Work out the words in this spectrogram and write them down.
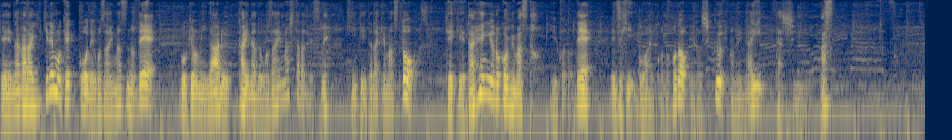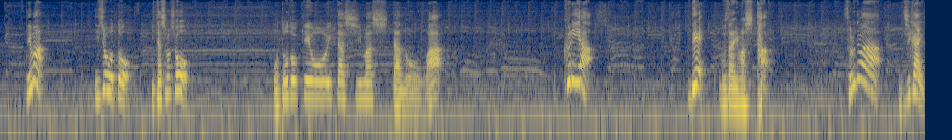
えながら聞きでも結構でございますので、ご興味がある回などございましたらですね、聞いていただけますと、経験大変喜びますということで、えぜひご愛顧のほどよろしくお願いいたします。では、以上といたしましょう。お届けをいたしましたのは、クリアでございました。それでは次回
